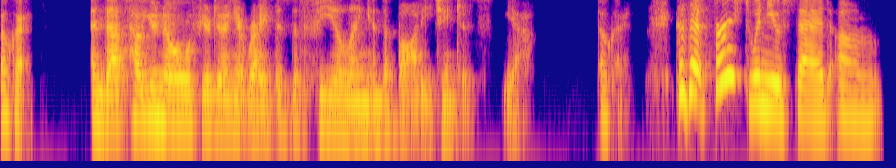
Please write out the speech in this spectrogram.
Okay. And that's how you know if you're doing it right is the feeling in the body changes. Yeah. Okay. Because at first, when you said, um,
